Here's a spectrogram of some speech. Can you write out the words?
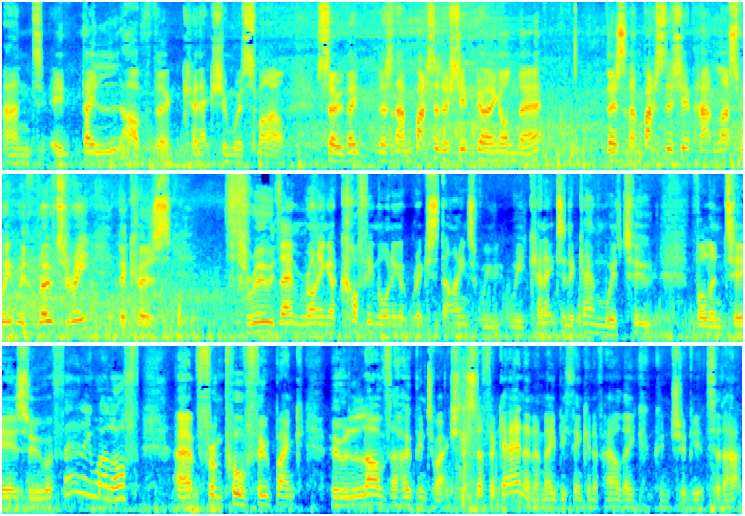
and it, they love the connection with Smile. So they, there's an ambassadorship going on there. There's an ambassadorship happened last week with Rotary because through them running a coffee morning at Rick Steins, we, we connected again with two volunteers who are fairly well off uh, from Poole Food Bank who love the Hope into Action stuff again and are maybe thinking of how they can contribute to that.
